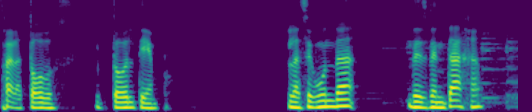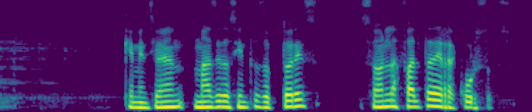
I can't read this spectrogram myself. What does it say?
para todos y todo el tiempo. La segunda desventaja que mencionan más de 200 doctores son la falta de recursos.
